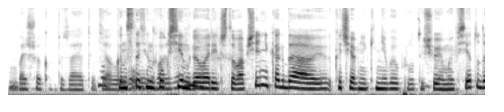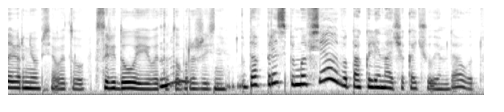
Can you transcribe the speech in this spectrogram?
большой как бы за это ну, дело. Константин Хуксин говорит, что вообще никогда кочевники не выпрут, еще и мы все туда вернемся в эту среду и в этот ну, образ жизни. Да, в принципе, мы все вот так или иначе кочуем, да, вот.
